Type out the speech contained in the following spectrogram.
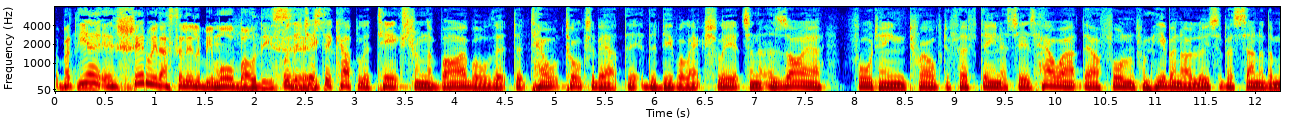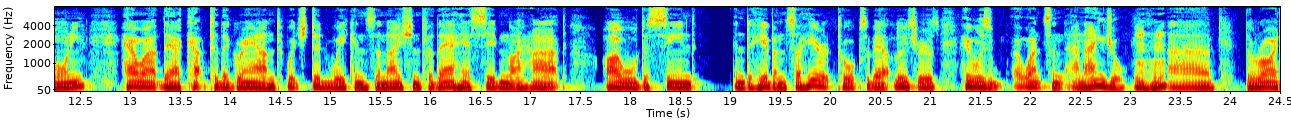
But yeah, uh, share with us a little bit more about this. Well, there's Eric. just a couple of texts from the Bible that, that tell, talks about the, the devil actually. It's in Isaiah 14, 12 to 15. It says, How art thou fallen from heaven, O Lucifer, son of the morning? How art thou cut to the ground, which did weaken the nation? For thou hast said in thy heart, I will descend into heaven. So here it talks about Lucifer, who was once an, an angel, uh, the right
